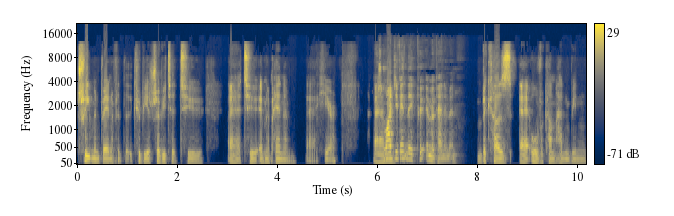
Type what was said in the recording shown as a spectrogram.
treatment benefit that could be attributed to uh, to imipenem uh, here. Um, so why do you think they put him imipenem in? Because uh, Overcome hadn't been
